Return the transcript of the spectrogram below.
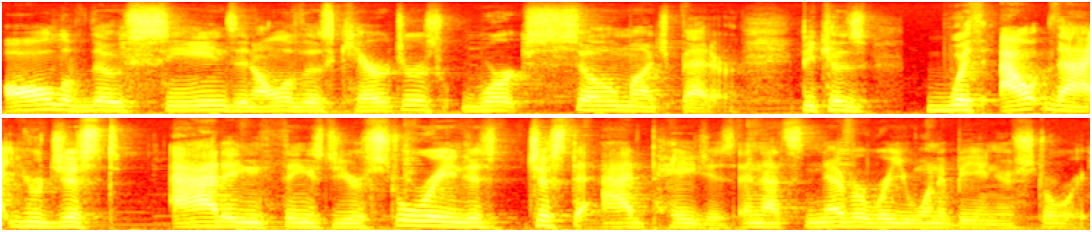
all of those scenes and all of those characters work so much better. Because without that, you're just adding things to your story and just, just to add pages. And that's never where you wanna be in your story.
